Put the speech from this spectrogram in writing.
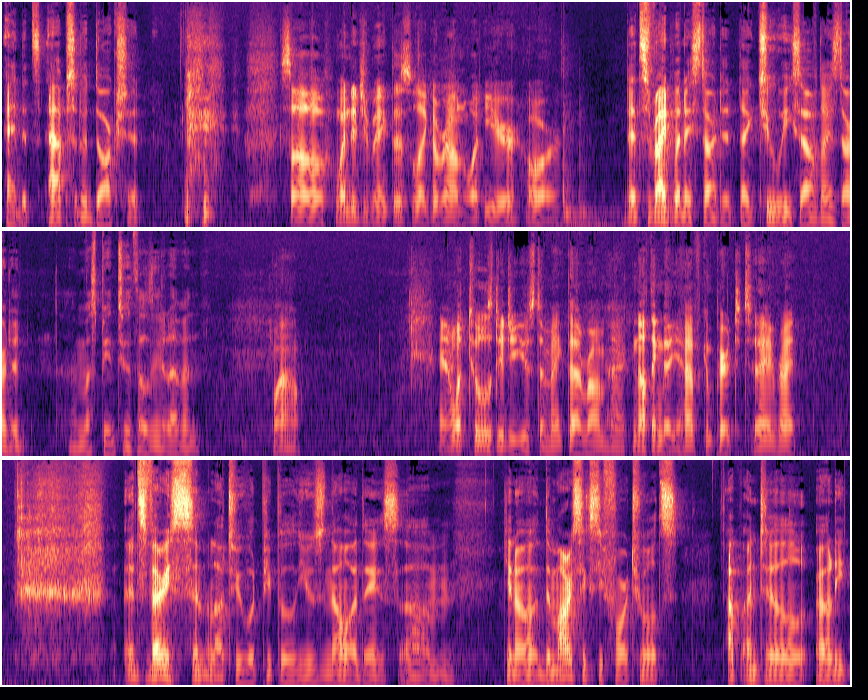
and it's absolute dog shit. so when did you make this? Like around what year? Or that's right when I started. Like two weeks after I started. It must be in 2011. Wow. And what tools did you use to make that ROM hack? Nothing that you have compared to today, right? It's very similar to what people use nowadays. Um, you know, the Mario 64 tools, up until early,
